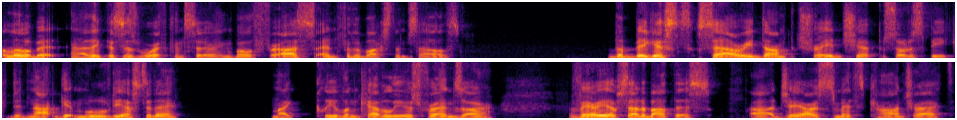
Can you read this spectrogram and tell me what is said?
a little bit, and I think this is worth considering both for us and for the Bucks themselves. The biggest salary dump trade chip, so to speak, did not get moved yesterday. My Cleveland Cavaliers friends are very upset about this uh, J.R. Smith's contract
